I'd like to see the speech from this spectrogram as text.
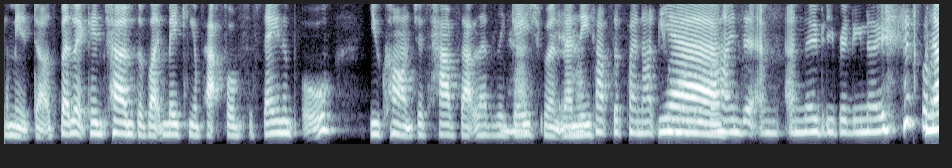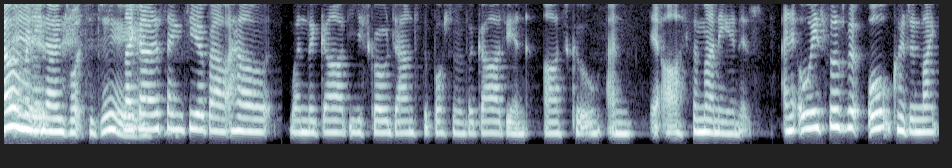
I mean it does, but like in terms of like making a platform sustainable, you can't just have that level of it has- engagement. it has to have the financial Yeah. model behind it, and, and nobody really knows. what no one really knows what to do. Like I was saying to you about how when the guard you scroll down to the bottom of a Guardian article and it asks for money and it's and it always feels a bit awkward and like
